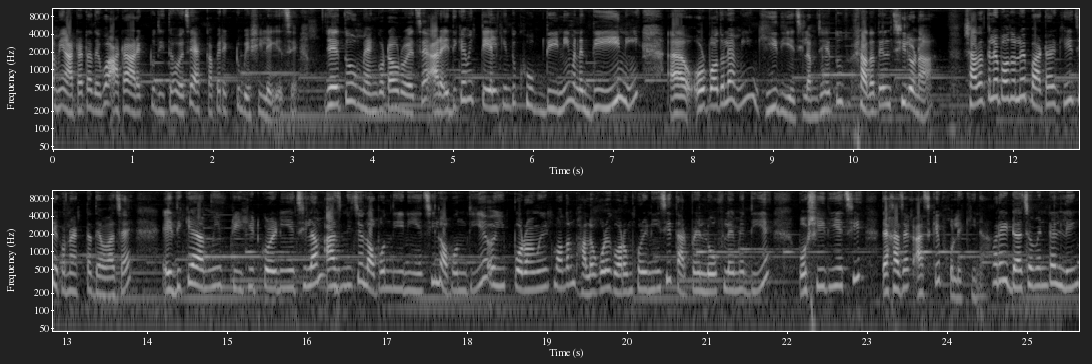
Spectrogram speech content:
আমি আটাটা দেবো। আটা আরেকটু দিতে হয়েছে এক কাপের একটু বেশি লেগেছে। যেহেতু ম্যাঙ্গোটাও রয়েছে আর এদিকে আমি তেল কিন্তু খুব দিইনি মানে দিইনি আহ, ওর বদলে আমি ঘি দিয়েছিলাম, যেহেতু সাদা তেল ছিল না। সাদা তেলের বদলে বাটার ঘি যে কোনো একটা দেওয়া যায়। এইদিকে আমি প্রিহিট করে নিয়েছিলাম, আজ নিচে লবণ দিয়ে নিয়েছি। লবণ দিয়ে ওই পনেরো মিনিট মতন ভালো করে গরম করে নিয়েছি, তারপরে লো ফ্লেমে দিয়ে বসিয়ে দিয়েছি। দেখা যাক আজকে ফোলে কিনা। আর এই ডাচ ওভেনটার লিঙ্ক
